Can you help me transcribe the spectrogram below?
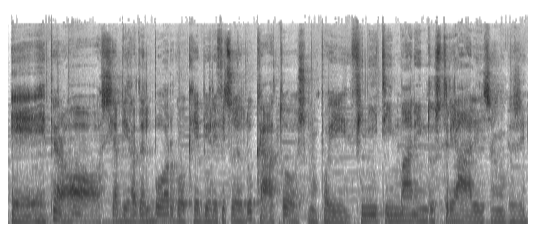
e però sia Birra del Borgo che Birrificio del Ducato sono poi finiti in mani industriali, diciamo così.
